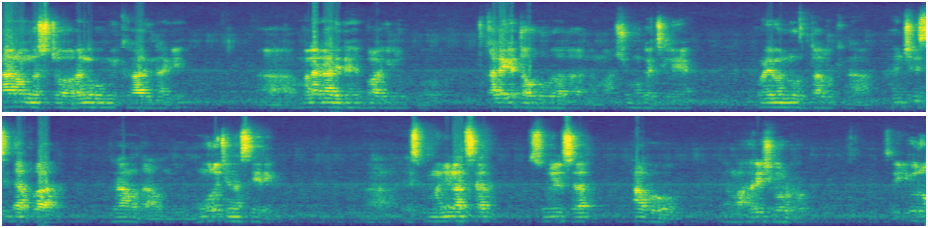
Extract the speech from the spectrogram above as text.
ನಾನು ಒಂದಷ್ಟು ರಂಗಭೂಮಿ ಕಲಾವಿದನಾಗಿ ಮಲೆನಾಡಿನ ಹೆಬ್ಬಾಗಿಲು, ಕಲೆಗೆ ತವರೂರಾದ ನಮ್ಮ ಶಿವಮೊಗ್ಗ ಜಿಲ್ಲೆಯ ಹೊಳೆವನ್ನೂರು ತಾಲೂಕಿನ ಹಂಚಿನ ಸಿದ್ದಾಪುರ ಗ್ರಾಮದ ಒಂದು ಮೂರು ಜನ ಸೇರಿ S P Manjunath sir, Sunil sir ಹಾಗೂ ನಮ್ಮ ಹರೀಶ್ ಗೌಡರು. ಇವರು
